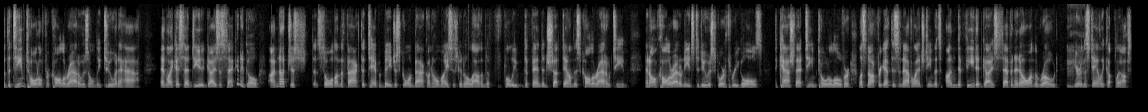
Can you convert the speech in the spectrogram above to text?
But the team total for Colorado is only two and a half. And like I said to you guys a second ago, I'm not just sold on the fact that Tampa Bay just going back on home ice is going to allow them to fully defend and shut down this Colorado team. And all Colorado needs to do is score three goals to cash that team total over. Let's not forget this is an Avalanche team that's undefeated, guys, 7 and 0 on the road mm-hmm. here in the Stanley Cup playoffs.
